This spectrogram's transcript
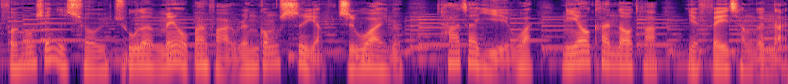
粉红仙子球鱼除了没有办法人工饲养之外呢，它在野外你要看到它也非常的难，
